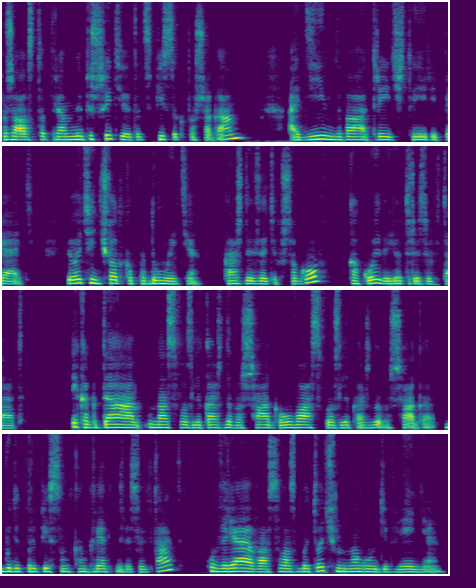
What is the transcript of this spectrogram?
пожалуйста, прям напишите этот список по шагам. Один, два, три, четыре, пять. И очень четко подумайте, каждый из этих шагов, какой дает результат. И когда у нас возле каждого шага, у вас возле каждого шага будет прописан конкретный результат, уверяю вас, у вас будет очень много удивления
